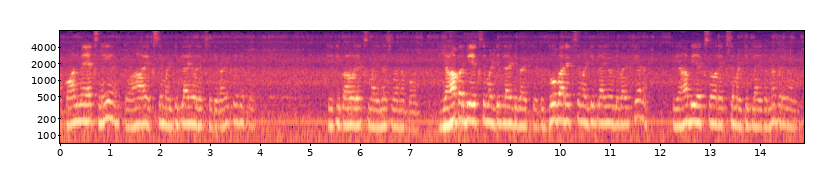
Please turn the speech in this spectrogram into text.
अपॉन में एक्स नहीं है तो हाँ एक्स से मल्टीप्लाई और एक्स से डिवाइड कर देते हैं। ए की power x minus one upon यहाँ पर भी एक्स से मल्टीप्लाई डिवाइड किया तो दो बार एक्स से मल्टीप्लाई और डिवाइड किया ना यहाँ भी एक्स और एक्स से मल्टीप्लाई करना पड़ेगा। हमें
